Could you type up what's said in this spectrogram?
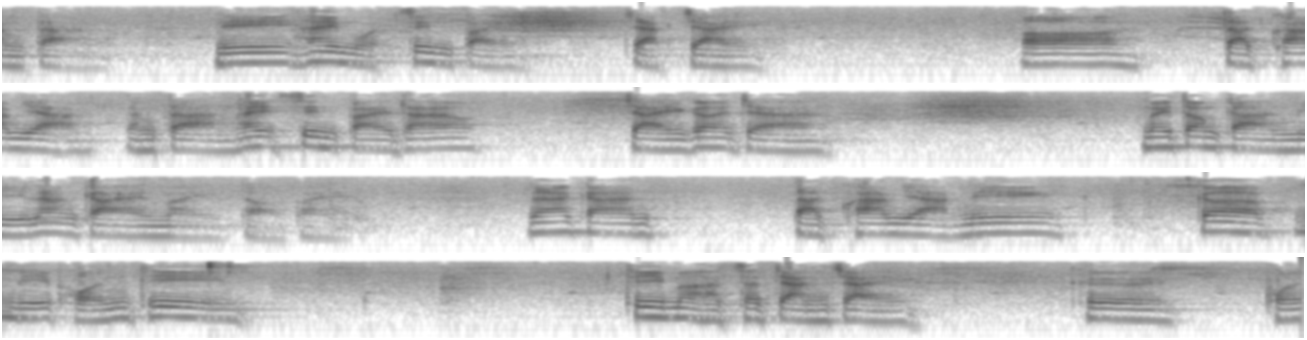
ต่างๆ นี้ให้หมดสิ้นไป จากใจ พอตัดความอยากต่างๆ ให้สิ้นไปแล้ว ใจก็จะไม่ต้องการมีร่างกายอันใหม่ต่อไป และการตัดความอยากนี้ก็มีผลที่ที่มหัศจรรย์ใจ คือผล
